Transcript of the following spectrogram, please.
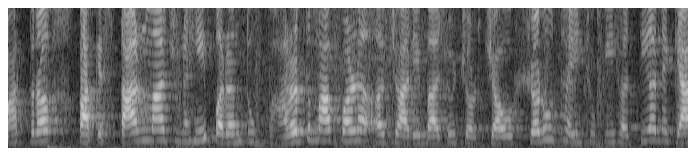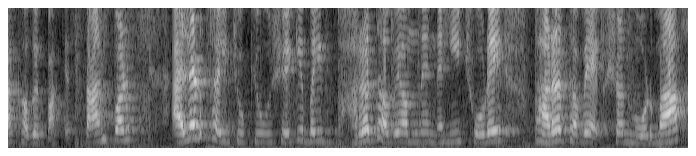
માત્ર પાકિસ્તાનમાં જ નહીં, પરંતુ ભારતમાં પણ ચારે બાજુ ચર્ચાઓ શરૂ થઈ ચૂકી હતી અને ક્યાંક હવે પાકિસ્તાન પણ એલર્ટ થઈ ચૂક્યું છે કે ભાઈ, ભારત હવે અમને નહીં છોડે ભારત હવે એક્શન મોડમાં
